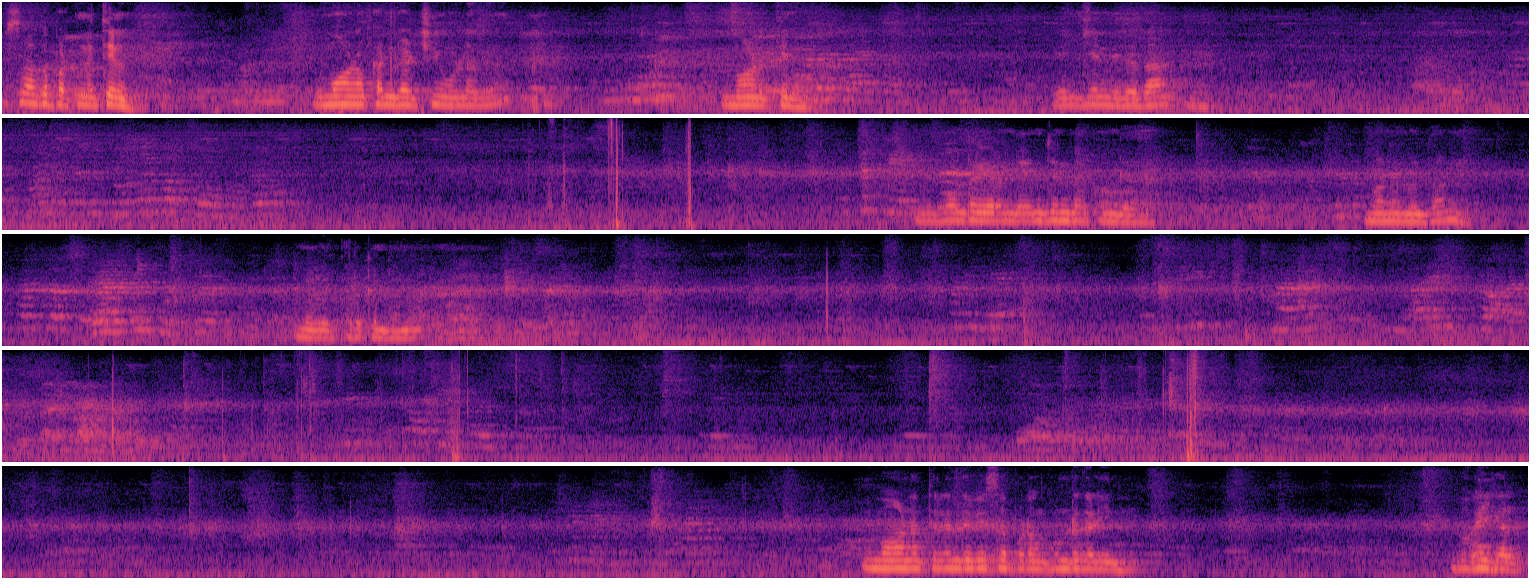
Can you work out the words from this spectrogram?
விசாகப்பட்டினத்தில் விமான கண்காட்சியும் உள்ளது. விமானத்தின் என்ஜின் இதுதான். இது போன்ற இரண்டு என்ஜின்கள் கொண்ட விமானங்கள் தான் மேலே பறக்கின்றன. விமானத்திலிருந்து வீசப்படும் குண்டுகளின் வகைகள்.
